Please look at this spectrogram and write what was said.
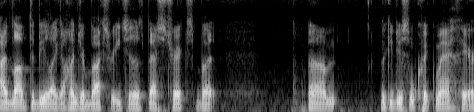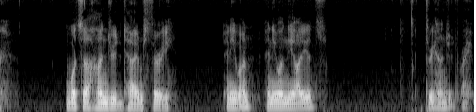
I'd love to be like a hundred bucks for each of those best tricks, but um, we could do some quick math here. What's a hundred times three? Anyone? Anyone in the audience? 300, right.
